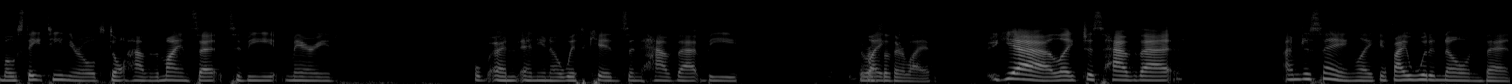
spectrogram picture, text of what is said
most 18 year olds don't have the mindset to be married and and you know with kids and have that be the rest Like- of their life. yeah like just have that. I'm just saying like if i would have known then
